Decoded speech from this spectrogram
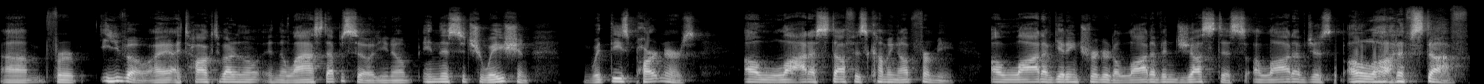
um, for Evo, I, I talked about in the, in the last episode, you know, in this situation with these partners, a lot of stuff is coming up for me. A lot of getting triggered, a lot of injustice, a lot of just a lot of stuff.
